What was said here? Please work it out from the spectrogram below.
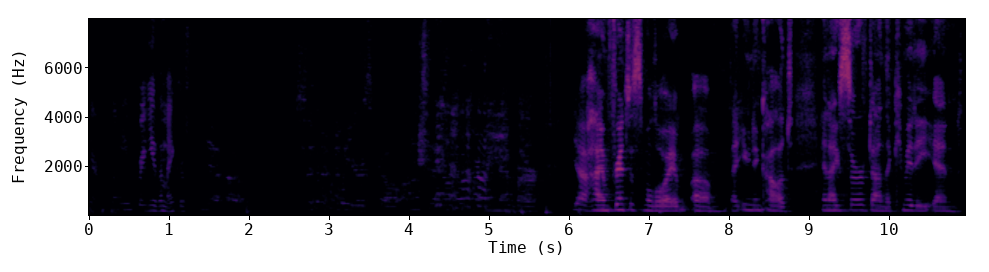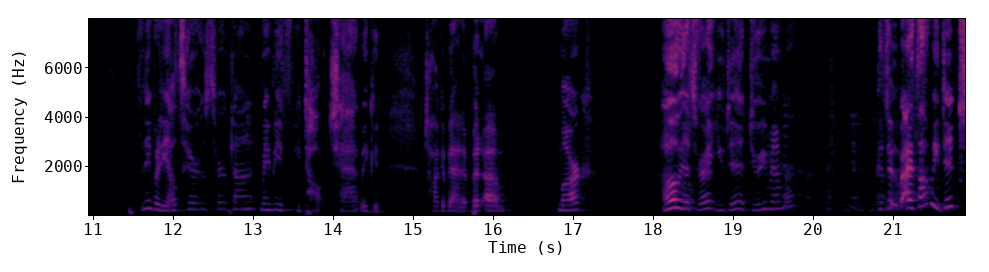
Here, let me bring you the microphone. Yeah, um, it was a couple of years ago, honestly, I don't know if I remember. Yeah, hi, I'm Frances Maloy, I'm um, at Union College, and I served on the committee, and is anybody else here who served on it? Maybe if we talk, chat, we could talk about it, but, um, Mark? Oh, that's right, you did, do you remember? Because I thought we did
